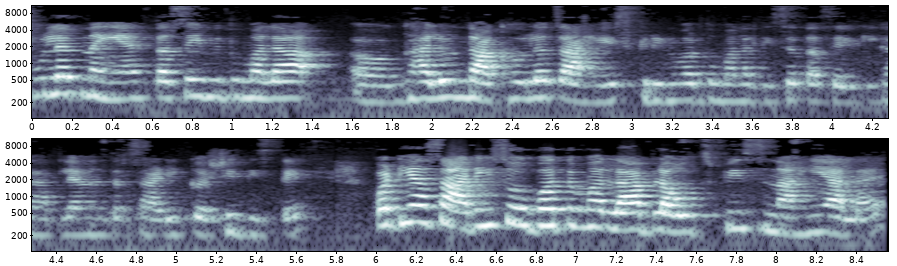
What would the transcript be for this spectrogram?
फुलत नाहीये. तसे मी तुम्हाला घालून दाखवलंच आहे. स्क्रीनवर तुम्हाला दिसत असेल की घातल्यानंतर साडी कशी दिसते. बट या साडी सोबत मला ब्लाऊज पीस नाही आलाय.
